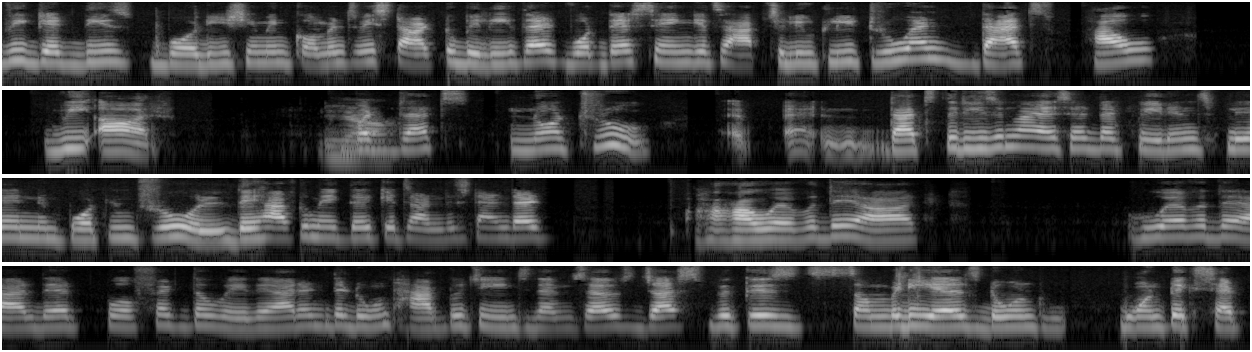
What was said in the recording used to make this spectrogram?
we get these body shaming comments, we start to believe that what they're saying is absolutely true and that's how we are yeah but that's not true and that's the reason why i said that parents play an important role. They have to make their kids understand that however they are whoever they are they're perfect the way they are and they don't have to change themselves just because somebody else don't want to accept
